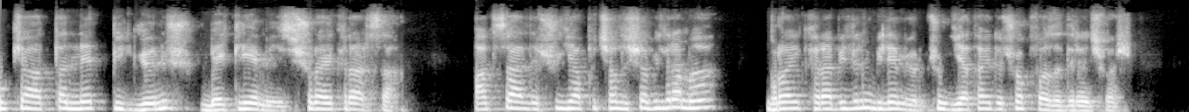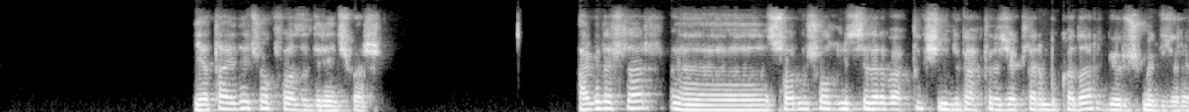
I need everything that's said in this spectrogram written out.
bu kağıtta net bir dönüş bekleyemeyiz. Şurayı kırarsa. Aksi halde şu yapı çalışabilir ama burayı kırabilir mi bilemiyorum. Çünkü yatayda çok fazla direnç var. Yatayda çok fazla direnç var. Arkadaşlar e, sormuş olduğunuz hisselere baktık. Şimdi aktaracaklarım bu kadar. Görüşmek üzere.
